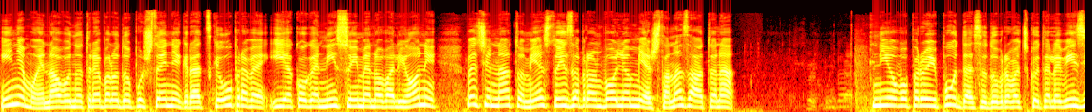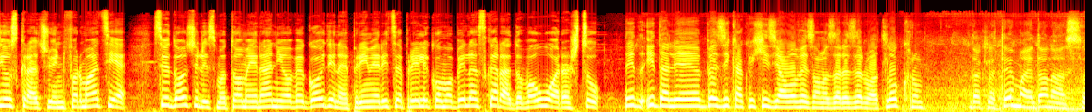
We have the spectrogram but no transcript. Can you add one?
I njemu je navodno trebalo dopuštenje gradske uprave, iako ga nisu imenovali oni, već je na to mjesto izabran voljom mještana Zatona. Nije ovo prvi put da se Dubrovačkoj televiziji uskraćuju informacije. Svjedočili smo tome i ranije ove godine, primjerice prilikom obilaska radova u Orašcu. I, I dalje bez ikakvih izjava vezano za rezervat Lokrum. Dakle, tema je danas e,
